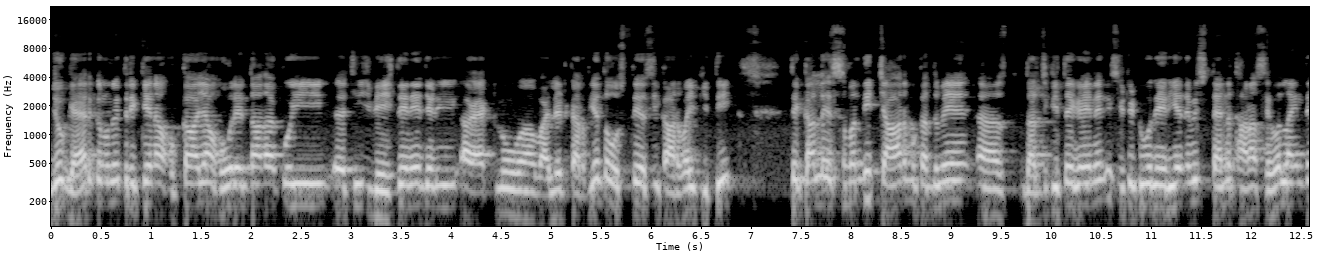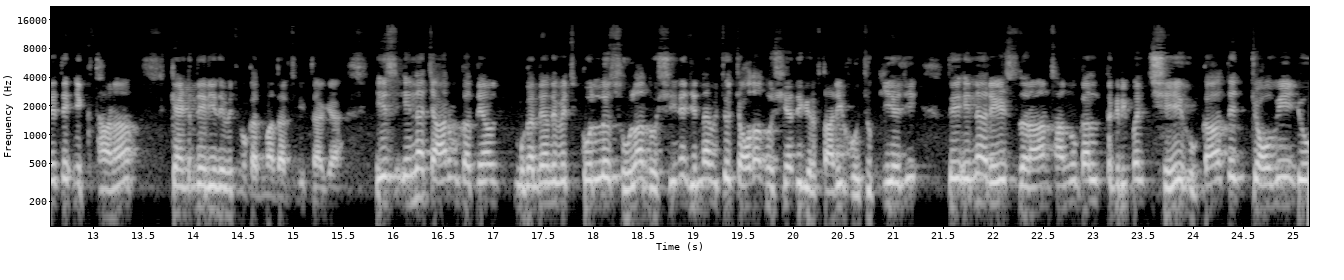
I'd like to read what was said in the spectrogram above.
ਜੋ ਗੈਰ ਕਾਨੂੰਨੀ ਤਰੀਕੇ ਨਾਲ ਹੁੱਕਾ ਜਾਂ ਹੋਰ ਇਦਾਂ ਦਾ ਕੋਈ ਚੀਜ਼ ਵੇਚਦੇ ਨੇ ਜਿਹੜੀ ਐਕਟ ਨੂੰ ਵਾਇਲੇਟ ਕਰਦੀ ਹੈ, ਤਾਂ ਉਸ ਤੇ ਅਸੀਂ ਕਾਰਵਾਈ ਕੀਤੀ। ਤੇ ਕੱਲ ਇਸ ਸੰਬੰਧੀ ਚਾਰ ਮੁਕੱਦਮੇ ਦਰਜ ਕੀਤੇ ਗਏ ਨੇ ਜੀ। ਸਿਟੀ 2 ਦੇ ਏਰੀਆ ਦੇ ਵਿੱਚ ਤਿੰਨ ਥਾਣਾ ਸਿਵਲ ਲਾਈਨ ਦੇ ਤੇ ਇੱਕ ਥਾਣਾ ਕੈਂਟ ਦੇ ਏਰੀਆ ਦੇ ਵਿੱਚ ਮੁਕੱਦਮਾ ਦਰਜ ਕੀਤਾ ਗਿਆ। ਇਸ ਇਹਨਾਂ ਚਾਰ ਮੁਕੱਦਮਿਆਂ ਮੁਕੱਦਮਿਆਂ ਦੇ ਵਿੱਚ ਕੁੱਲ 16 ਦੋਸ਼ੀ ਨੇ ਜਿਨ੍ਹਾਂ ਵਿੱਚੋਂ 14 ਦੋਸ਼ੀਆਂ ਦੀ ਗ੍ਰਿਫਤਾਰੀ ਹੋ ਚੁੱਕੀ ਹੈ ਜੀ। ਤੇ ਇਹਨਾਂ ਰੇਡਸ ਦੌਰਾਨ ਸਾਨੂੰ ਕੱਲ ਤਕਰੀਬਨ 6 ਹੁੱਕਾ ਤੇ 24 ਜੋ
